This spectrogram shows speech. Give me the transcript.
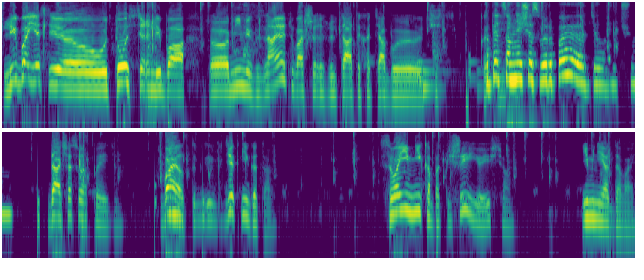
Либо если э, тостер, либо э, мимик знают ваши результаты хотя бы Капец, а мне сейчас в РП делать чё? Да, сейчас в РП идем. Вайл, ты где книга-то? Своим ником подпиши ее и все. И мне отдавай.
